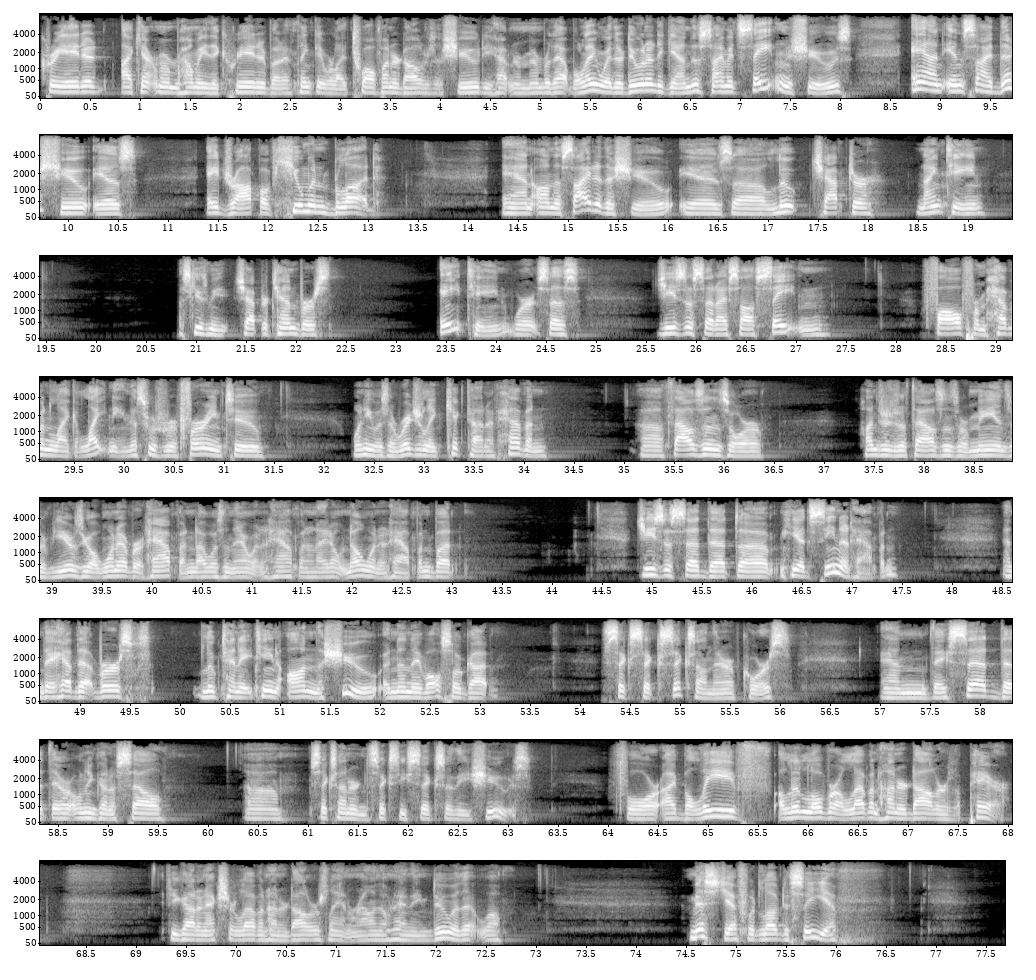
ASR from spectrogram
created. I can't remember how many they created, but I think they were like twelve hundred dollars a shoe. Do you happen to remember that? Well, anyway, they're doing it again. This time it's Satan's shoes, and inside this shoe is a drop of human blood. And on the side of the shoe is uh, Luke chapter 19, excuse me, chapter 10, verse 18, where it says, Jesus said, I saw Satan fall from heaven like lightning. This was referring to when he was originally kicked out of heaven, uh, thousands or hundreds of thousands or millions of years ago, whenever it happened. I wasn't there when it happened, and I don't know when it happened, but Jesus said that uh, he had seen it happen, and they have that verse, Luke 10:18, on the shoe, and then they've also got 666 on there, of course, and they said that they're only going to sell um, 666 of these shoes for, I believe, a little over $1,100 a pair. If you got an extra $1,100 laying around, don't have anything to do with it, well, Mischief would love to see you.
